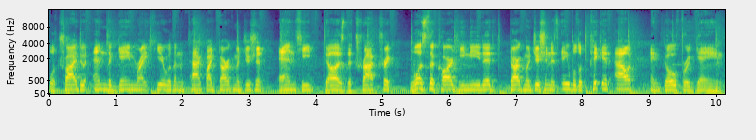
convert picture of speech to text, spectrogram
will try to end the game right here with an attack by Dark Magician, and he does. The Trap Trick was the card he needed. Dark Magician is able to pick it out and go for game.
